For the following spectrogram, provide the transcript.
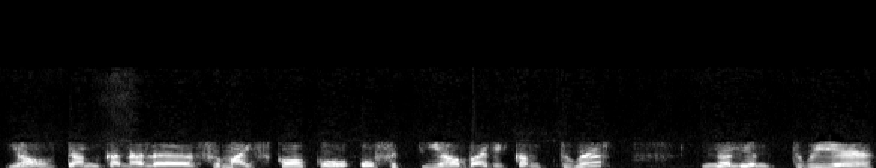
ja, dan kan hulle vir my skakel of vir Tia by die kantoor 012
